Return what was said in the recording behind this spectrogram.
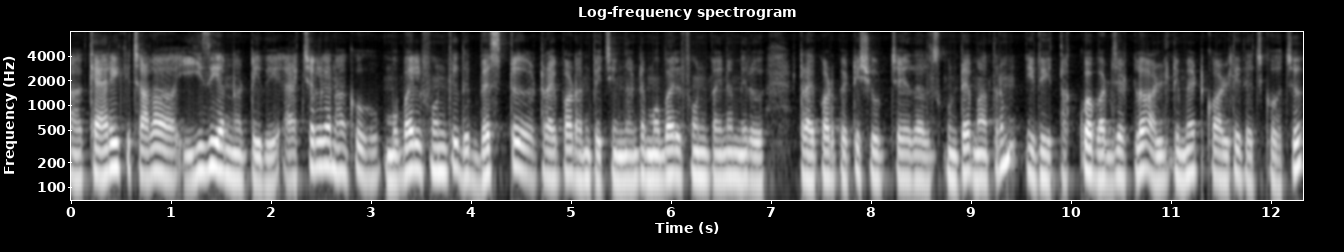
క్యారీకి చాలా ఈజీ అన్నట్టు ఇది. యాక్చువల్గా నాకు మొబైల్ ఫోన్కి ఇది బెస్ట్ ట్రైపాడ్ అనిపించింది. అంటే మొబైల్ ఫోన్ పైన మీరు ట్రైపాడ్ పెట్టి షూట్ చేయదలుచుకుంటే మాత్రం ఇది తక్కువ బడ్జెట్లో అల్టిమేట్ క్వాలిటీ తెచ్చుకోవచ్చు.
